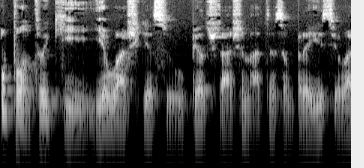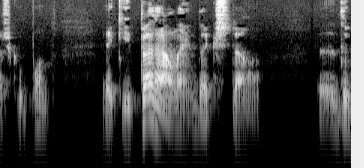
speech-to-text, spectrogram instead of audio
o ponto aqui, e eu acho que esse, o Pedro está a chamar a atenção para isso, eu acho que o ponto aqui, para além da questão eh, de,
